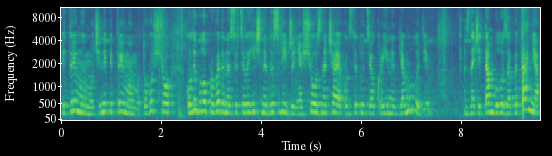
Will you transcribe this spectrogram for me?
підтримуємо чи не підтримуємо. Того, що коли було проведене соціологічне дослідження, що означає Конституція України для молоді. Значить, там було запитання,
